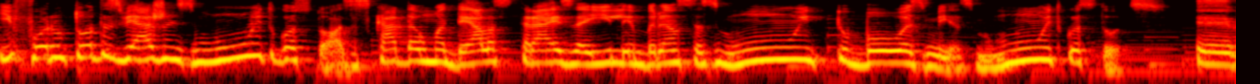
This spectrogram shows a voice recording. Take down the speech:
E foram todas viagens muito gostosas. Cada uma delas traz aí lembranças muito boas mesmo, muito gostosos. É,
